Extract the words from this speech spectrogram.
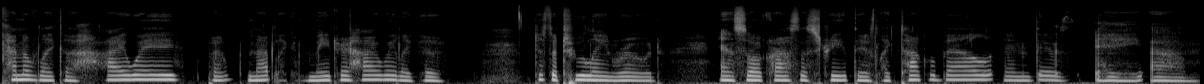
kind of like a highway but not like a major highway like a just a two lane road. And so across the street there's like Taco Bell and there's a um,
